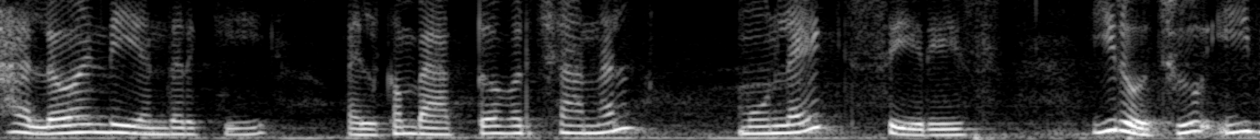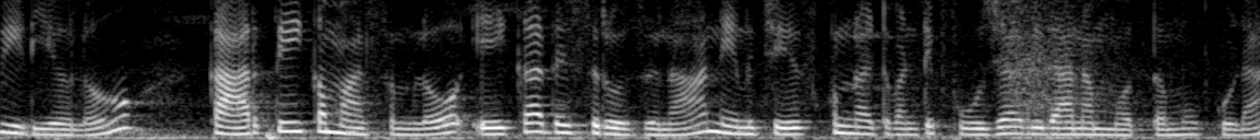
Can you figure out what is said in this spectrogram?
హలో అండి అందరికీ. Welcome back to our channel moonlight series. ఈరోజు ఈ వీడియోలో కార్తీక మాసంలో ఏకాదశి రోజున నేను చేసుకున్నటువంటి పూజా విధానం మొత్తము కూడా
